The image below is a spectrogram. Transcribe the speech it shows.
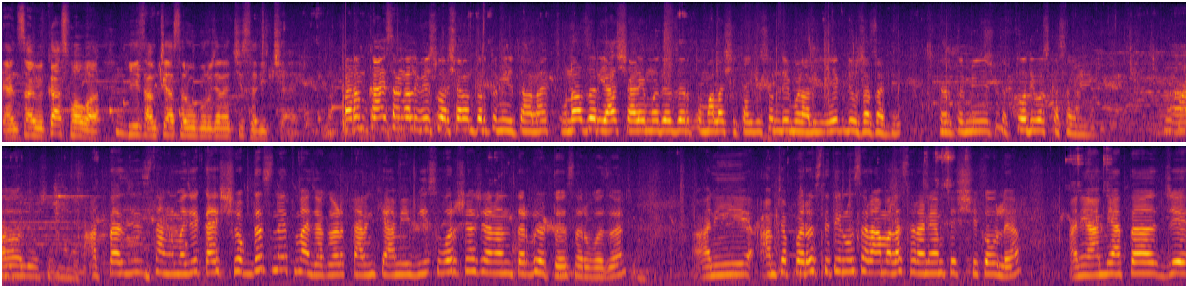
यांचा विकास व्हावा हीच आमच्या सर्व गुरुजनांची सदिच्छा आहे. मॅडम काय सांगाल? वीस वर्षानंतर तुम्ही इथं आलाय. पुन्हा जर याच शाळेमध्ये जर तुम्हाला शिकायची संधी मिळाली एक दिवसासाठी तर तुम्ही तो दिवस कसा घालणार आता जे सांग म्हणजे काही शब्दच नाहीत माझ्याकडं कारण की आम्ही वीस वर्षाच्या नंतर भेटतोय सर्वजण. आणि आमच्या परिस्थितीनुसार आम्हाला सरांनी आमच्या शिकवलं. आणि आम्ही आता जे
